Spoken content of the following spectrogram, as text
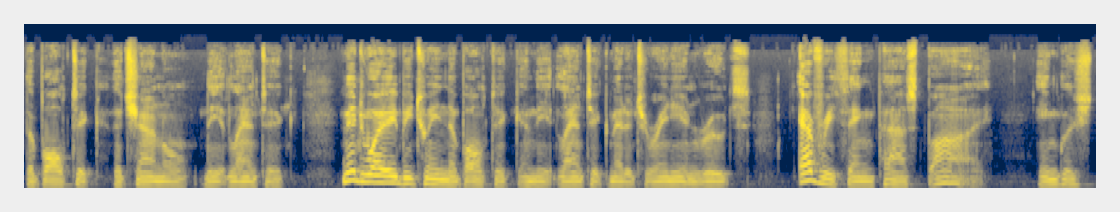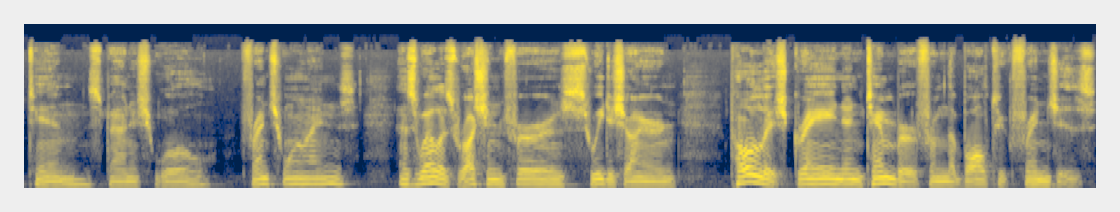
the Baltic, the Channel, the Atlantic, Midway between the Baltic and the Atlantic Mediterranean routes, everything passed by English tin, Spanish wool, French wines, as well as Russian furs, Swedish iron, Polish grain and timber from the Baltic fringes.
